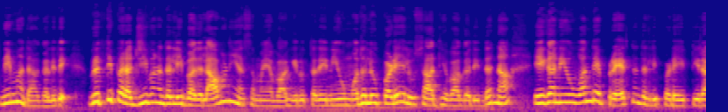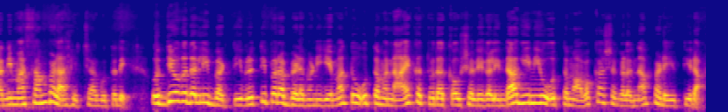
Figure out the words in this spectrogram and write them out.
ನಿಮ್ಮದಾಗಲಿದೆ. ವೃತ್ತಿಪರ ಜೀವನದಲ್ಲಿ ಬದಲಾವಣೆಯ ಸಮಯವಾಗಿರುತ್ತದೆ. ನೀವು ಮೊದಲು ಪಡೆಯಲು ಸಾಧ್ಯವಾಗದಿದ್ದನ್ನು ಈಗ ನೀವು ಒಂದೇ ಪ್ರಯತ್ನದಲ್ಲಿ ಪಡೆಯುತ್ತೀರಾ? ನಿಮ್ಮ ಸಂಬಳ ಹೆಚ್ಚಾಗುತ್ತದೆ. ಉದ್ಯೋಗದಲ್ಲಿ ಬಡ್ತಿ, ವೃತ್ತಿಪರ ಬೆಳವಣಿಗೆ ಮತ್ತು ಉತ್ತಮ ನಾಯಕತ್ವದ ಕೌಶಲ್ಯಗಳಿಂದಾಗಿ ನೀವು ಉತ್ತಮ ಅವಕಾಶಗಳನ್ನು ಪಡೆಯುತ್ತೀರಾ?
